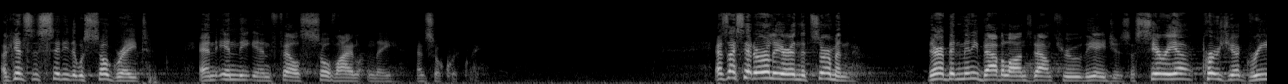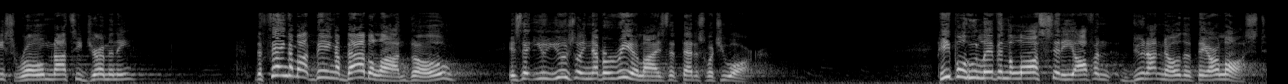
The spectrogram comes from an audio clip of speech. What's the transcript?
against a city that was so great and in the end fell so violently and so quickly. As I said earlier in the sermon, there have been many Babylons down through the ages Assyria, Persia, Greece, Rome, Nazi Germany. The thing about being a Babylon, though, is that you usually never realize that that is what you are. People who live in the lost city often do not know that they are lost.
